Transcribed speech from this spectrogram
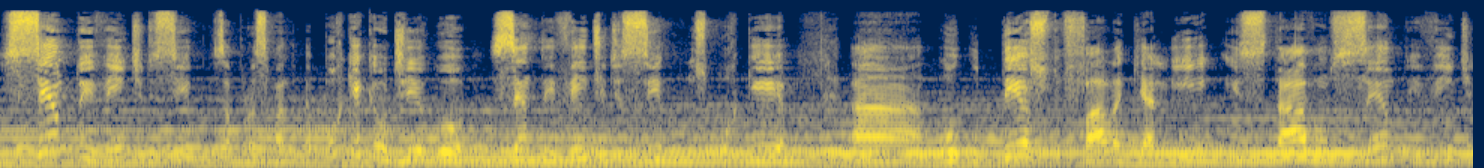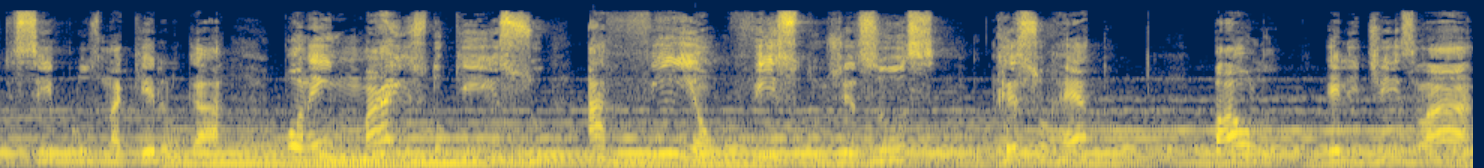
120 discípulos aproximadamente. Por que, que eu digo 120 discípulos? Porque ah, o, o texto fala que ali estavam 120 discípulos naquele lugar. Porém, mais do que isso, haviam visto Jesus ressurreto. Paulo ele diz lá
